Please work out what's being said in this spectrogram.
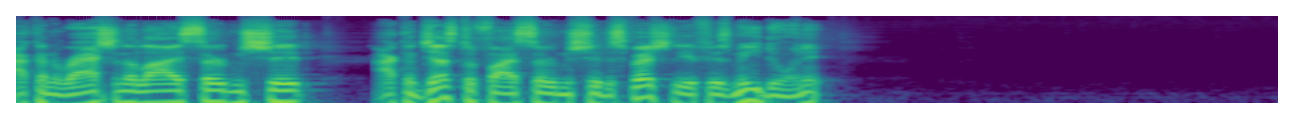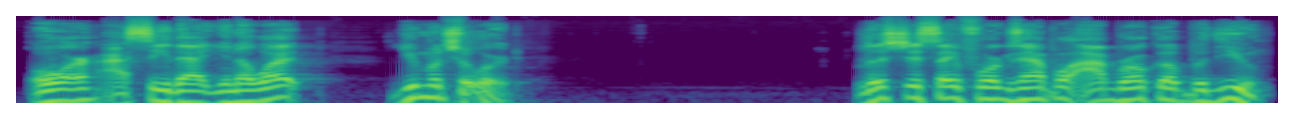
I can rationalize certain shit. I can justify certain shit, especially if it's me doing it. Or I see that, you know what? You matured. Let's just say, for example, I broke up with you.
